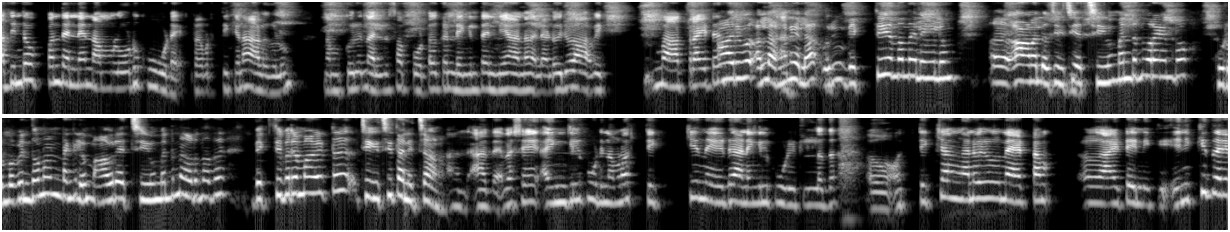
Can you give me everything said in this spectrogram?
അതിന്റെ ഒപ്പം തന്നെ നമ്മളോട് കൂടെ പ്രവർത്തിക്കുന്ന ആളുകളും നമുക്കൊരു നല്ലൊരു സപ്പോർട്ടൊക്കെ ഉണ്ടെങ്കിൽ തന്നെയാണ്. അല്ലാണ്ട് ഒരു വ്യക്തി മാത്രമായിട്ട് അല്ല അങ്ങനെയല്ല. ഒരു വ്യക്തി എന്ന നിലയിലും ആണല്ലോ ചേച്ചി. അച്ചീവ്മെന്റ് എന്ന് പറയുമ്പോൾ കുടുംബ പിന്തുണ ഉണ്ടെങ്കിലും ആ ഒരു അച്ചീവ്മെന്റ് നേടുന്നത് വ്യക്തിപരമായിട്ട് ചേച്ചി തനിച്ചാണ്. അതെ, പക്ഷെ എങ്കിൽ കൂടി നമ്മൾ ഒറ്റയ്ക്ക് നേടുകയാണെങ്കിൽ കൂടിയിട്ടുള്ളത് ഒറ്റയ്ക്ക് അങ്ങനെ ഒരു നേട്ടം ആയിട്ട് എനിക്ക് എനിക്ക് ഇതുവരെ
